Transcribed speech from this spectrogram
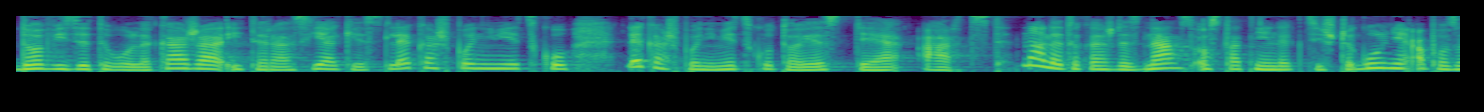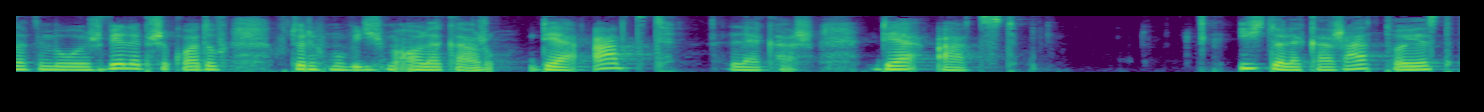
do wizyty u lekarza. I teraz, jak jest lekarz po niemiecku? Lekarz po niemiecku to jest der Arzt. No ale to każdy z nas, ostatniej lekcji szczególnie, a poza tym było już wiele przykładów, w których mówiliśmy o lekarzu. Der Arzt, lekarz. Der Arzt. Iść do lekarza to jest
